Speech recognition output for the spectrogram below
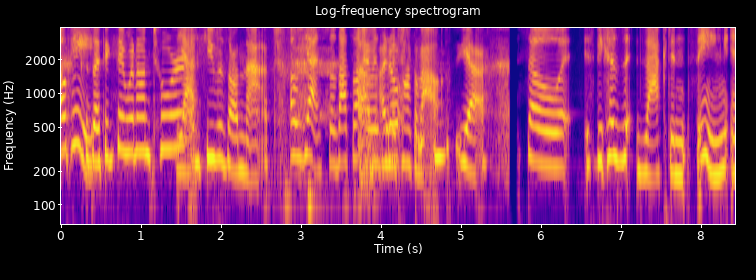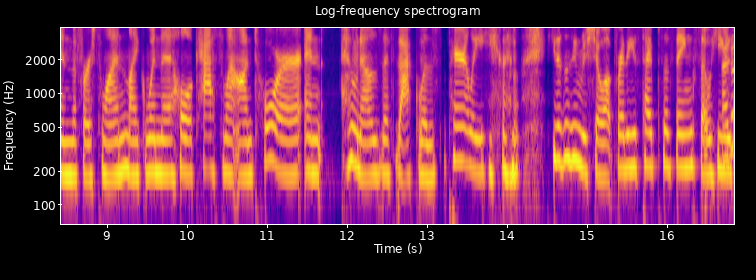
Okay. Because I think they went on tour, and he was on that. Oh yes, so that's what I Um, was going to talk about. Yeah. So it's because Zac didn't sing in the first one, like when the whole cast went on tour, and who knows if Zac was apparently he, he doesn't seem to show up for these types of things, so he was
